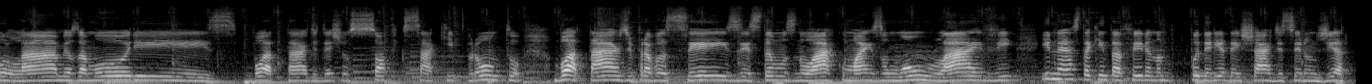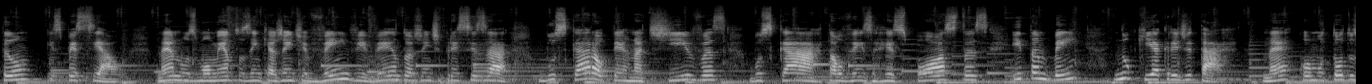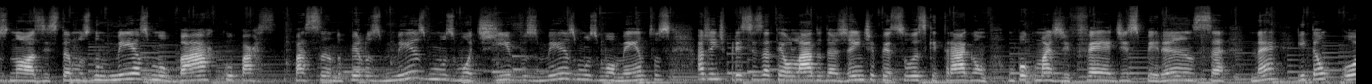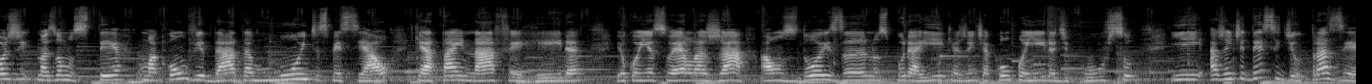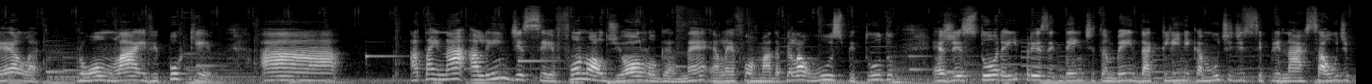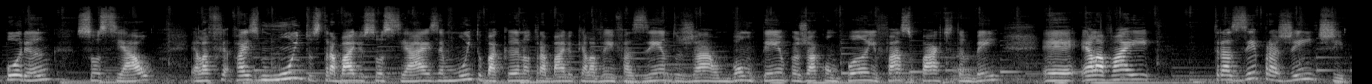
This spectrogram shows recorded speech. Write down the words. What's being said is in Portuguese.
Olá, meus amores! Boa tarde, deixa eu só fixar aqui, pronto. Boa tarde para vocês. Estamos no ar com mais um On Live e nesta quinta-feira não poderia deixar de ser um dia tão especial. Né? Nos momentos em que a gente vem vivendo, a gente precisa buscar alternativas, buscar talvez respostas e também no que acreditar né? Como todos nós estamos no mesmo barco, passando pelos mesmos motivos, mesmos momentos, a gente precisa ter ao lado da gente pessoas que tragam um pouco mais de fé, de esperança, né? Então hoje nós vamos ter uma convidada muito especial, que é a Tainá Ferreira. Eu conheço ela já há uns dois anos por aí, que a gente é companheira de curso, e a gente decidiu trazer ela para o OnLive, porque a a Tainá, além de ser fonoaudióloga, né, ela é formada pela USP e tudo, é gestora e presidente também da Clínica Multidisciplinar Saúde Porã Social. Ela faz muitos trabalhos sociais, é muito bacana o trabalho que ela vem fazendo já há um bom tempo, eu já acompanho, faço parte também. É, ela vai trazer para gente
